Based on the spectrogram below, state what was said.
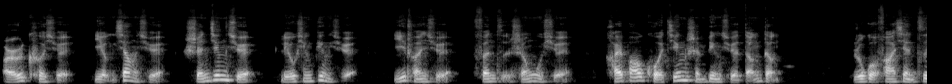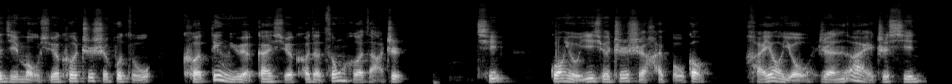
儿科学、影像学、神经学、流行病学、遗传学、分子生物学，还包括精神病学等等。如果发现自己某学科知识不足，可订阅该学科的综合杂志。七，光有医学知识还不够。还要有仁爱之心。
